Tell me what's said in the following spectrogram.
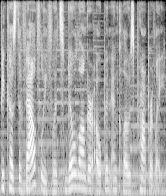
because the valve leaflets no longer open and close properly.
